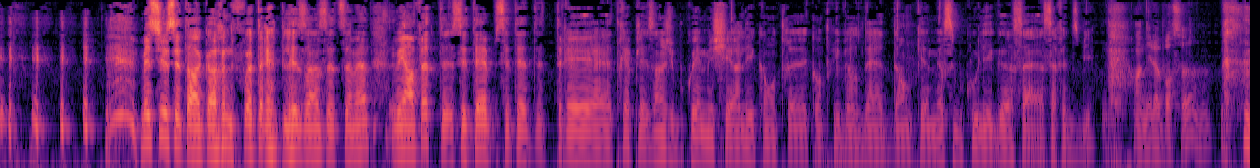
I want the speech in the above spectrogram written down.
Messieurs, c'était encore une fois très plaisant cette semaine. Mais en fait, c'était c'était très très plaisant. J'ai beaucoup aimé chialer contre contre Evil Dead. Donc merci beaucoup les gars, ça ça fait du bien. On est là pour ça. hein.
